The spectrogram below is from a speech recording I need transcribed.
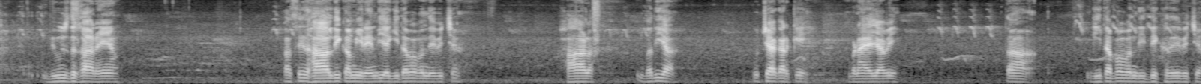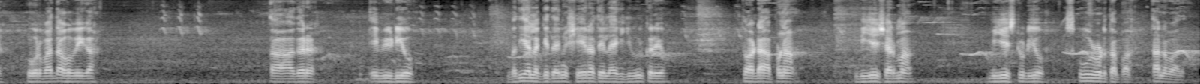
ਵਿਊਜ਼ ਦਿਖਾ ਰਹੇ ਆ ਬਸ ਹਾਲ ਦੀ ਕਮੀ ਰਹਿੰਦੀ ਹੈ ਗੀਤਾ ਭਵਨ ਦੇ ਵਿੱਚ। ਹਾਲ ਵਧੀਆ ਉੱਚਾ ਕਰਕੇ ਬਣਾਇਆ ਜਾਵੇ। ਤਾਂ ਗੀਤਾ ਭਵਨ ਦੀ ਦਿੱਖ ਦੇ ਵਿੱਚ ਹੋਰ ਵਾਧਾ ਹੋਵੇਗਾ। ਤਾਂ ਅਗਰ ਇਹ ਵੀਡੀਓ ਵਧੀਆ ਲੱਗੇ ਤਾਂ ਇਹਨੂੰ ਸ਼ੇਅਰ ਅਤੇ ਲਾਈਕ ਜ਼ਰੂਰ ਕਰਿਓ। ਤੁਹਾਡਾ ਆਪਣਾ Vijay Sharma, Vijay studio school road Tapa. ਧੰਨਵਾਦ।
